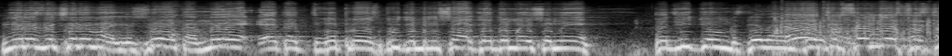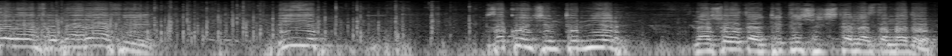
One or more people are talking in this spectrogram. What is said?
не разочаровались. Желто, мы этот вопрос будем решать. Я думаю, что мы подведем, сделаем... Давайте все вместе сделаем фотографии и закончим турнир на желтом в 2014 году.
